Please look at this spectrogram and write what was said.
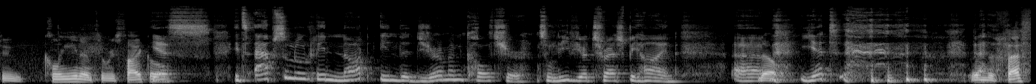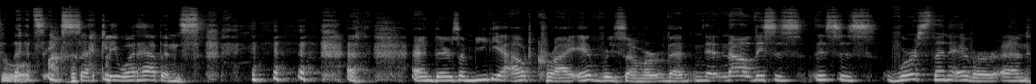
to clean and to recycle. yes, it's absolutely not in the German culture to leave your trash behind. Uh, No. Yet, in the festival. That's exactly what happens. and, and there's a media outcry every summer that no, this is this is worse than ever. And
